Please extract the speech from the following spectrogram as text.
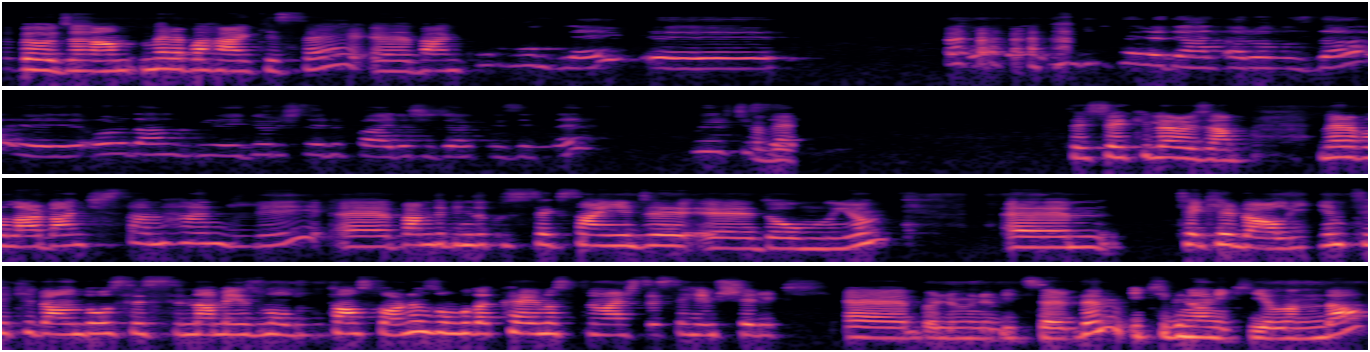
Tabii hocam. Merhaba herkese. Ee, ben Handley, e, da İngiltere'den aramızda. E, oradan e, görüşlerini paylaşacak bizimle. Buyur Çisem. Tabii. Teşekkürler hocam. Merhabalar. Ben Çisem Handley. Ee, ben de 1987 e, doğumluyum. Ee, Tekirdağlıyım. Tekirdağ Anadolu Lisesi'nden mezun olduktan sonra Zonguldak Karayinos Üniversitesi Hemşirelik e, bölümünü bitirdim 2012 yılında.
